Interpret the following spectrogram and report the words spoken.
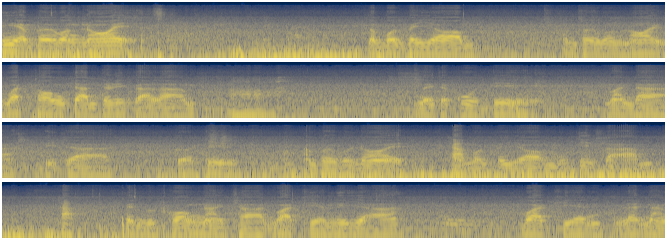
ที่อำเภอวังน้อย ตำบลพยอมอำเภอวังน้อย วัดทองจันทริการาม อ๋อในตระกูลที่มารดาบิดาเกิดที่อำเภอวังน้อยตำบลพยอมหมู่ที่สาม ครับ เป็นบุตรของนายชาญวาดเขียนลือยา วาดเขียนและนาง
